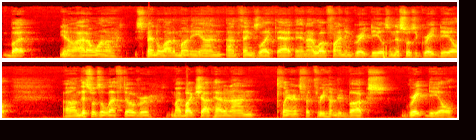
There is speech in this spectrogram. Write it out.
but you know, I don't want to spend a lot of money on on things like that, and I love finding great deals, and this was a great deal. Um, this was a leftover. My bike shop had it on clearance for 300 bucks. Great deal.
